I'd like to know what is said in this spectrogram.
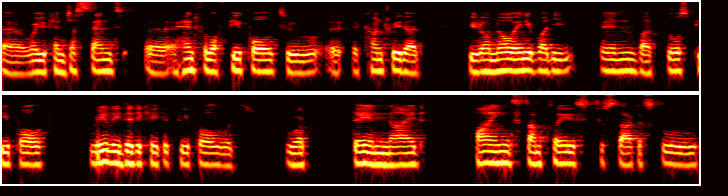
uh, where you can just send uh, a handful of people to a, a country that you don't know anybody in, but those people, really dedicated people, would work day and night, find some place to start a school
